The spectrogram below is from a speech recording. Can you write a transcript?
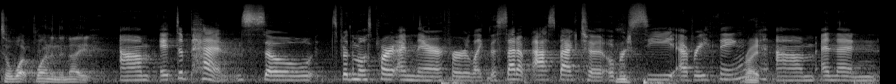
To what point in the night? Um, it depends. So for the most part, I'm there for like the setup aspect to oversee mm. everything, right? Um, and then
